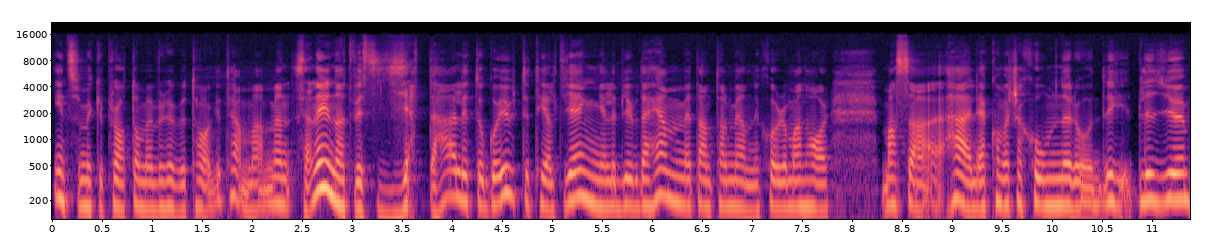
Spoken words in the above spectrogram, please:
inte så mycket att prata om överhuvudtaget hemma. Men sen är det naturligtvis jättehärligt att gå ut ett helt gäng eller bjuda hem ett antal människor och man har massa härliga konversationer och det blir ju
